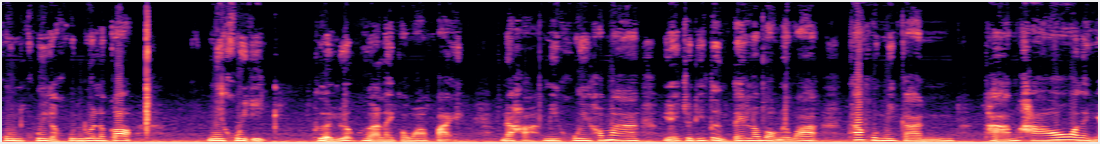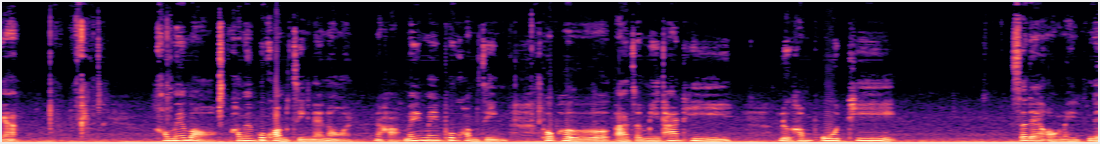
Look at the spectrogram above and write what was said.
คุณคุยกับคุณด้วย แล้วก็มีคุยอีก เผื่อเลือกเผื่ออะไรก็ว่าไปนะคะ มีคุยเข้ามาอยู่ในจุดที่ตื่นเต้นแล้วบอกเลยว่า ถ้าคุณมีการถามเขาอะไรเงี้ยเขาไม่บอกเขาไม่พูดความจริงแน่นอน นะคะ ไม่ไม่พูดความจริง เผลอๆอาจจะมีท่าทีหรือคำพูดที่แสดงออกในใน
